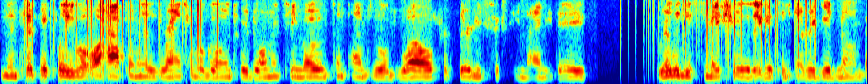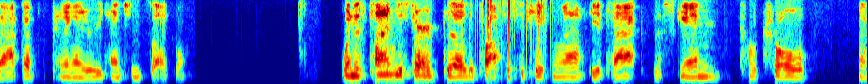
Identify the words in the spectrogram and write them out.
And then typically what will happen is the ransom will go into a dormancy mode. and Sometimes it will dwell for 30, 60, 90 days, really just to make sure that it gets in every good known backup, depending on your retention cycle. When it's time to start uh, the process of kicking off the attack, the scan control, uh,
